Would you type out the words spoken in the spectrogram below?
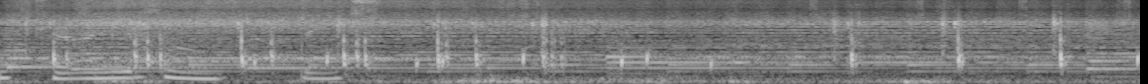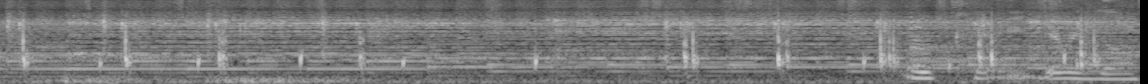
Okay, I need some things. Okay, there we go.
